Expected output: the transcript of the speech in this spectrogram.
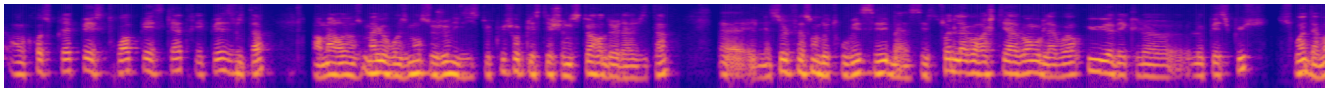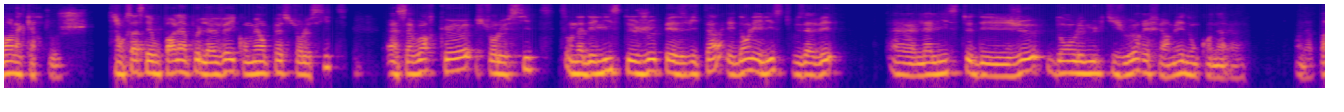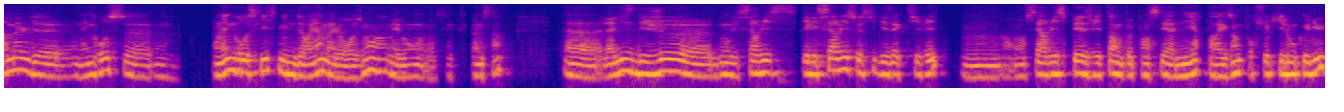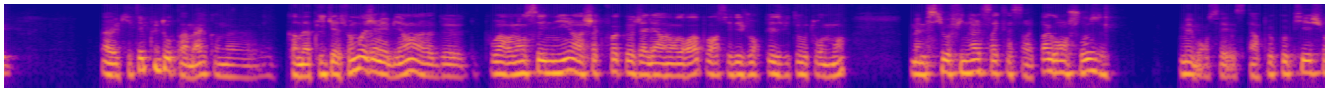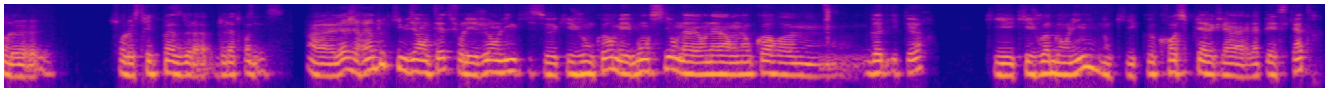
en crossplay PS3, PS4 et PS Vita. Alors, malheureuse- malheureusement, ce jeu n'existe plus sur le PlayStation Store de la Vita. Euh, la seule façon de le trouver, c'est bah, c'est soit de l'avoir acheté avant ou de l'avoir eu avec le, PS Plus, soit d'avoir la cartouche. Donc ça, c'est vous parler un peu de la veille qu'on met en place sur le site, à savoir que sur le site, on a des listes de jeux PS Vita et dans les listes, vous avez euh, la liste des jeux dont le multijoueur est fermé. Donc on a, on a pas mal de, on a une grosse, euh, on a une grosse liste mine de rien malheureusement, hein, mais bon, c'est comme ça. Euh, la liste des jeux euh, dont les services et les services aussi désactivés. Hum, En service PS Vita, on peut penser à Nier par exemple pour ceux qui l'ont connu euh, qui était plutôt pas mal comme, application. Moi, j'aimais bien de, pouvoir lancer Nier à chaque fois que j'allais à un endroit pour essayer des joueurs PS Vita autour de moi, même si au final, c'est vrai que ça ne servait pas grand-chose. Mais bon, c'était un peu copié sur le, sur le Street Pass de la, de la 3DS. Euh, là, j'ai rien d'autre qui me vient en tête sur les jeux en ligne qui se, qui jouent encore, mais bon, si, on a, on a, on a encore euh, God Eater, qui est, qui est jouable en ligne, donc qui est crossplay avec la, la PS4.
